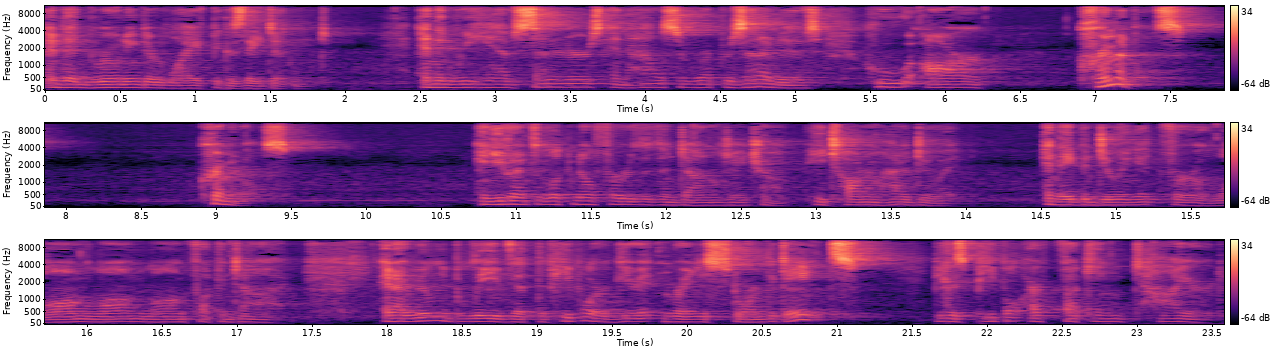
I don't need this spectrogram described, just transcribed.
and then ruining their life because they didn't. And then we have senators and house of representatives who are criminals criminals. And you don't have to look no further than Donald J. Trump. He taught them how to do it. And they've been doing it for a long, long, long fucking time. And I really believe that the people are getting ready to storm the gates because people are fucking tired.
